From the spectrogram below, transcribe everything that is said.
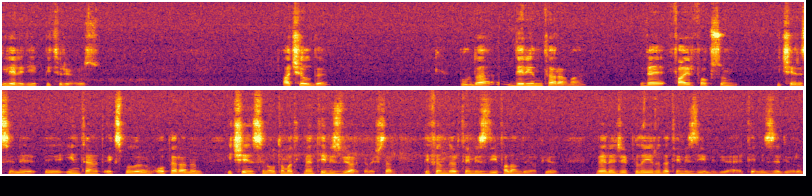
İleri deyip bitiriyoruz açıldı. Burada derin tarama ve Firefox'un içerisini, e, Internet Explorer'ın, Opera'nın içerisini otomatikmen temizliyor arkadaşlar. Defender temizliği falan da yapıyor. VLC Player'ı da temizliği mi diyor. E, temizle diyorum.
